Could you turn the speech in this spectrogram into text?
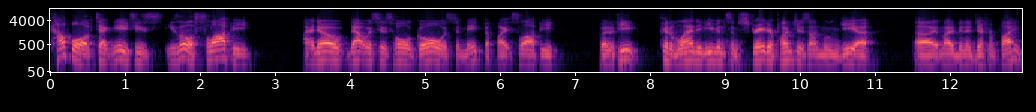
couple of techniques. He's he's a little sloppy. I know that was his whole goal was to make the fight sloppy, but if he could have landed even some straighter punches on Munguia, uh, it might have been a different fight.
